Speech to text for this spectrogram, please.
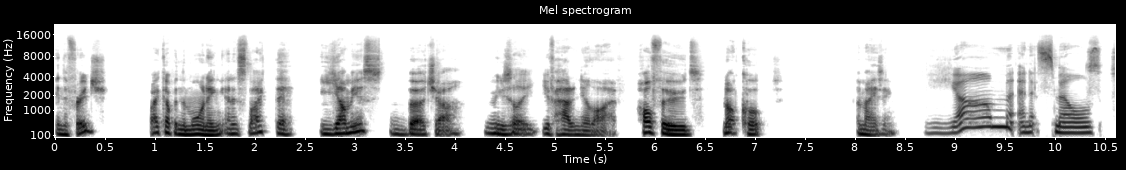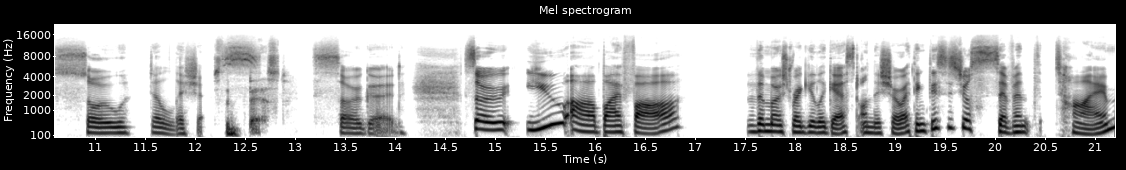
in the fridge. Wake up in the morning and it's like the yummiest bircher muesli you've had in your life. Whole foods, not cooked. Amazing. Yum. And it smells so delicious. It's the best. So good. So you are by far the most regular guest on this show. I think this is your seventh time,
